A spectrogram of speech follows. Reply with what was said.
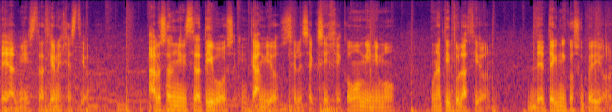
de Administración y Gestión. A los administrativos, en cambio, se les exige como mínimo una titulación de técnico superior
